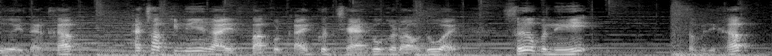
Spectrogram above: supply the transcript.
เลยนะครับ ถ้าชอบคลิปนี้ยังไงฝากกดไลค์กดแชร์พวกเราด้วยเซิร์ฟวันนี้ สวัสดีครับ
